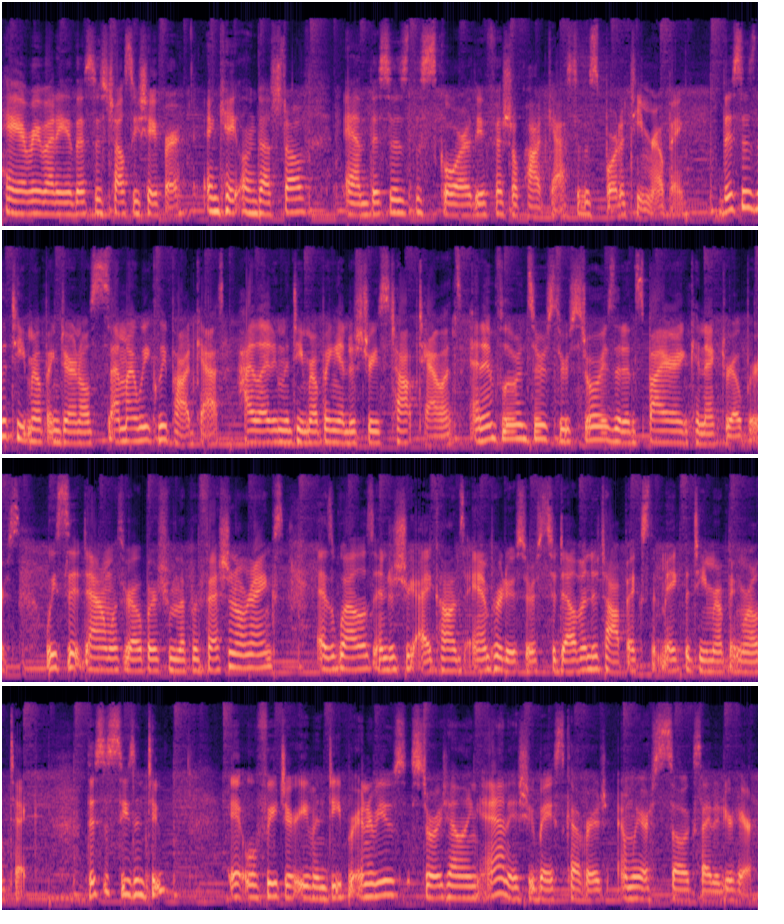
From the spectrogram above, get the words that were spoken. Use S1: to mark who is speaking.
S1: Hey, everybody, this is Chelsea Shaffer.
S2: And Caitlin Gustov.
S1: And this is The Score, the official podcast of the sport of team roping. This is the Team Roping Journal's semi weekly podcast highlighting the team roping industry's top talents and influencers through stories that inspire and connect ropers. We sit down with ropers from the professional ranks as well as industry icons and producers to delve into topics that make the team roping world tick. This is season two. It will feature even deeper interviews, storytelling, and issue based coverage, and we are so excited you're here.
